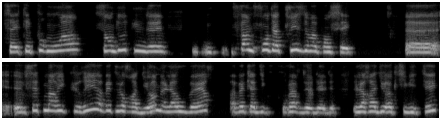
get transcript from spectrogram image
Ça a été pour moi sans doute une des femmes fondatrices de ma pensée. cette Marie Curie, avec le radium, elle a ouvert, avec la découverte de, de, la radioactivité,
